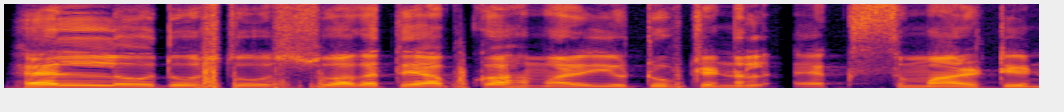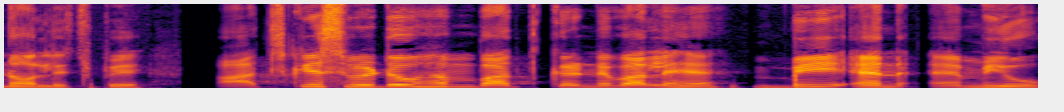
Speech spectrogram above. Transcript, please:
हेलो दोस्तों, स्वागत है आपका हमारे YouTube channel X Smarty Knowledge पे। आज की इस वीडियो में हम बात करने वाले हैं B N M U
